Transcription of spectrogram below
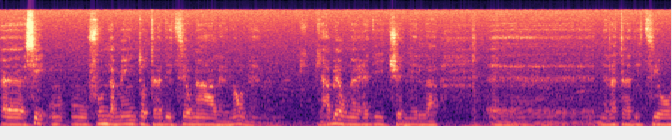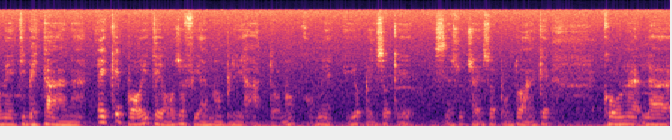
eh, sì, un, un, fondamento tradizionale, no? che abbia una radice nella, eh, nella, tradizione tibetana e che poi i teosofi hanno ampliato, no? come io penso che sia successo appunto anche con la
